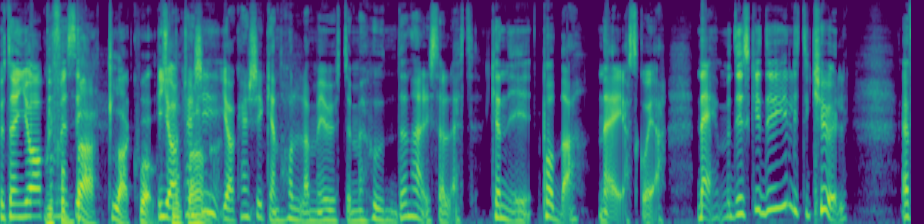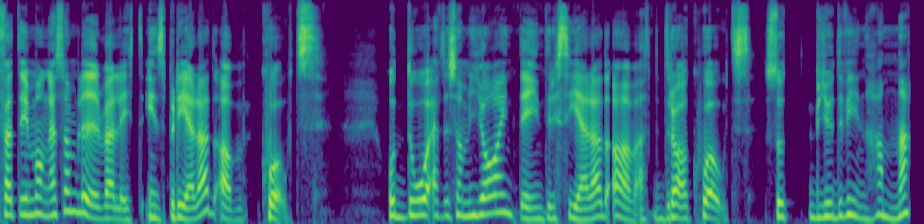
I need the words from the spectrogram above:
Utan jag Vi kommer får se- battla quotes jag kanske, jag kanske kan hålla mig ute med hunden här istället. Kan ni podda? Nej, jag skojar. Nej, men det, ska, det är lite kul. Eh, För att det är många som blir väldigt inspirerad av quotes. Och då, eftersom jag inte är intresserad av att dra quotes, så bjuder vi in Hanna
